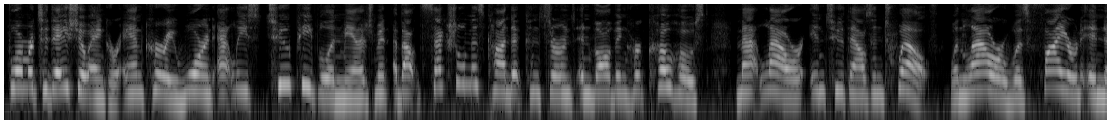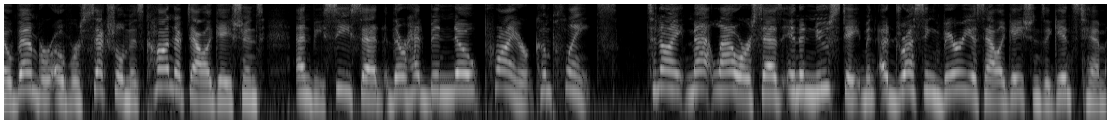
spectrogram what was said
former Today Show anchor Ann Curry warned at least two people in management about sexual misconduct concerns involving her co host, Matt Lauer, in 2012. When Lauer was fired in November over sexual misconduct allegations, NBC said there had been no prior complaints. Tonight, Matt Lauer says in a new statement addressing various allegations against him,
